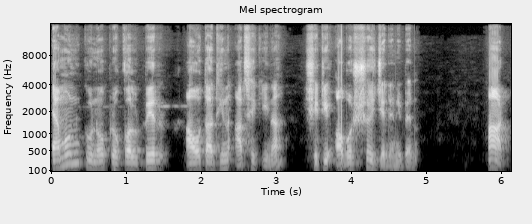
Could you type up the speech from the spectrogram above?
এমন কোনো প্রকল্পের আওতাধীন আছে কিনা সেটি অবশ্যই জেনে নেবেন। আট,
